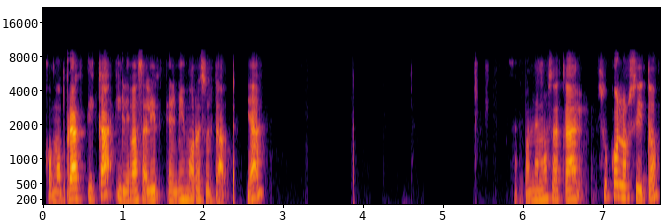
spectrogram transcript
como práctica y les va a salir el mismo resultado, ¿ya? Ponemos acá su colorcito.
